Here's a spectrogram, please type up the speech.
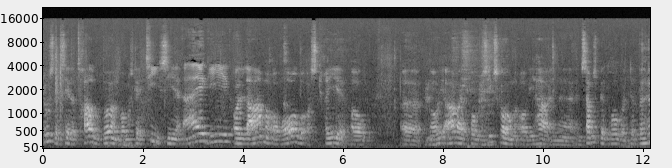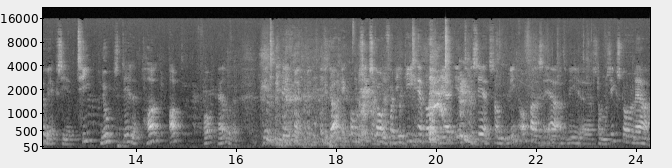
pludselig sætter 30 børn, hvor måske 10 siger, ej, giv ikke, og larmer og råber og skriger, og uh, når vi arbejder på musikskolen, og vi har en, uh, en samspilgruppe, der behøver jeg ikke sige, 10 nu stille, hold op for helvede. Det, det, det gør ikke på musikskolen, fordi de her børn er interesseret, som min opfattelse er, at vi uh, som musikskolelærer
